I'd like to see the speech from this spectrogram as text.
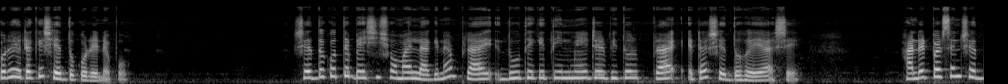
করে এটাকে সেদ্ধ করে নেব। সেদ্ধ করতে বেশি সময় লাগে না, প্রায় দু থেকে তিন মিনিটের ভিতর প্রায় এটা সেদ্ধ হয়ে আসে। হান্ড্রেড পারসেন্ট সেদ্ধ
